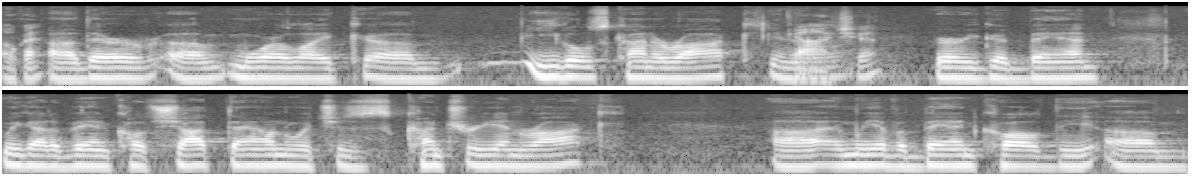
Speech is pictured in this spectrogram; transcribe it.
Okay. Uh, they're um, more like um, Eagles kind of rock. You know, Gotcha. Very good band. We got a band called Shot Down, which is country and rock. Uh, and we have a band called the um,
